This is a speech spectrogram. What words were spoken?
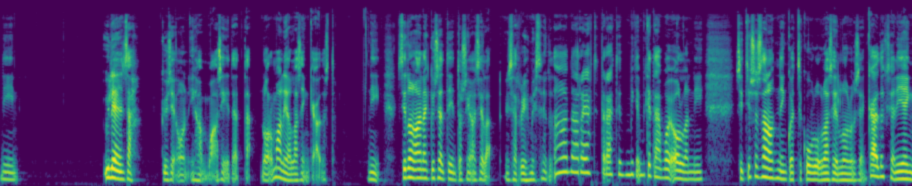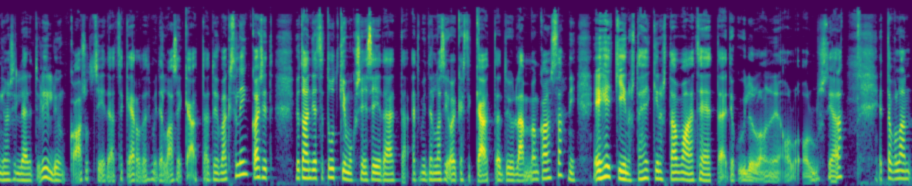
Niin yleensä kyse on ihan vaan siitä, että normaalia lasin käytöstä. Niin silloin aina kyseltiin tosiaan siellä niissä ryhmissä, niin että tämä räjähti, tämä räjähti, mikä, mikä tämä voi olla, niin sitten jos sä sanot, niin kuin, että se kuuluu lasin luonnolliseen käytökseen, niin jengi on silleen, että yli lynkkaa sut siitä, että sä kerrot, että miten lasi käyttäytyy. Vaikka sä linkkaisit jotain tietysti, tutkimuksia siitä, että, että miten lasi oikeasti käyttäytyy lämmön kanssa, niin ei heitä kiinnosta. Heitä kiinnostaa vaan se, että, että joku yliluonnollinen on ollut, ollut siellä. Että tavallaan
